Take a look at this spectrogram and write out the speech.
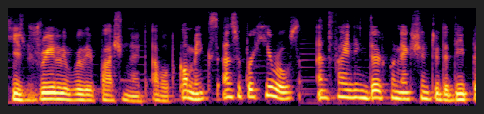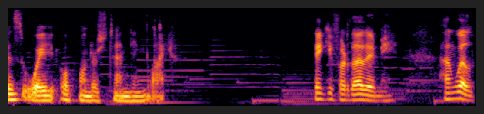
He's really, really passionate about comics and superheroes and finding their connection to the deepest way of understanding life. Thank you for that, Emi. And well,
